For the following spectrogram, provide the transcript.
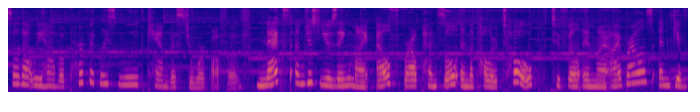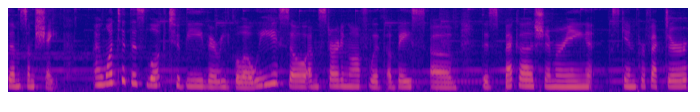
so that we have a perfectly smooth canvas to work off of. Next, I'm just using my e.l.f. brow pencil in the color taupe to fill in my eyebrows and give them some shape. I wanted this look to be very glowy, so I'm starting off with a base of this Becca Shimmering Skin Perfector.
